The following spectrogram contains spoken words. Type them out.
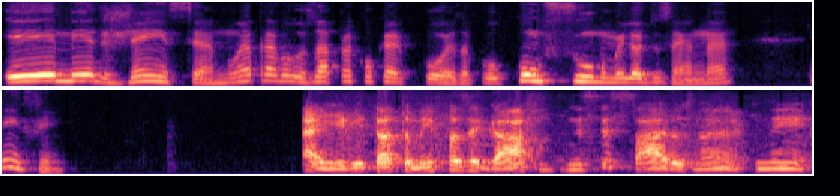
emergência, não é para usar para qualquer coisa, o consumo, melhor dizendo, né? Enfim. É, e evitar também fazer gastos necessários, né? Nem...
